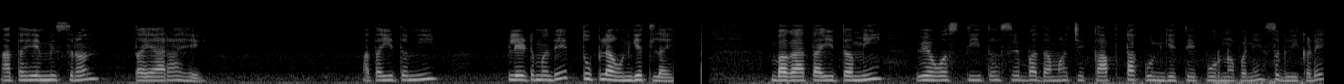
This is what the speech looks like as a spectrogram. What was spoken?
आता हे मिश्रण तयार आहे. आता इथं मी प्लेटमध्ये तूप लावून घेतलंय. बघा आता इथं मी व्यवस्थित असे बदामाचे काप टाकून घेते पूर्णपणे सगळीकडे.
